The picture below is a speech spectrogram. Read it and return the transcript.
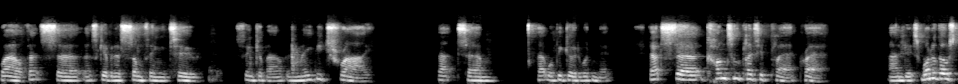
Wow, that's uh, that's given us something to think about and maybe try. That um, that would be good, wouldn't it? That's uh, contemplative prayer, prayer, and it's one of those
